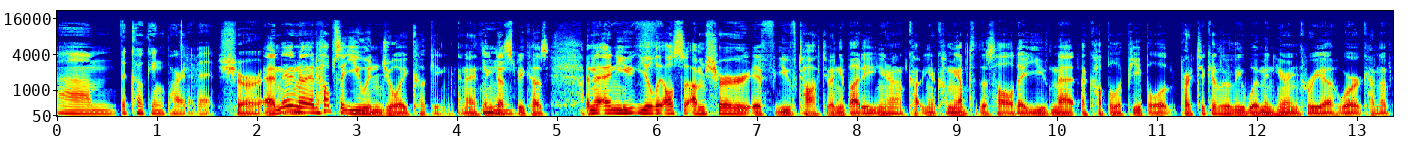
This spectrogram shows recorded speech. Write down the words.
um, the cooking part of it. Sure, and you know, it helps that you enjoy cooking, and I think that's because, and and you you'll also, I'm sure, if you've talked to anybody, you know, co- you know, coming up to this holiday, you've met a couple of people, particularly women here in Korea, who are kind of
